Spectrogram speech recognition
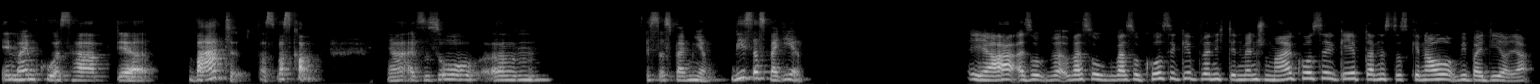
in meinem Kurs habe, der wartet, dass was kommt. Ja, also so ähm, ist das bei mir. Wie ist das bei dir? Ja, also was so, was so Kurse gibt, wenn ich den Menschen mal Kurse gebe, dann ist das genau wie bei dir, ja.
